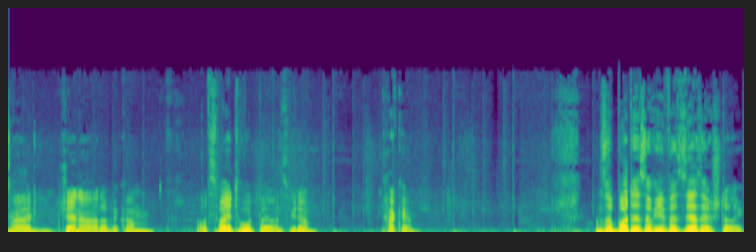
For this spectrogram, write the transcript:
Ja, Jenna hat er bekommen. Aber zwei tot bei uns wieder. Kacke. Unsere Botte ist auf jeden Fall sehr, sehr stark.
